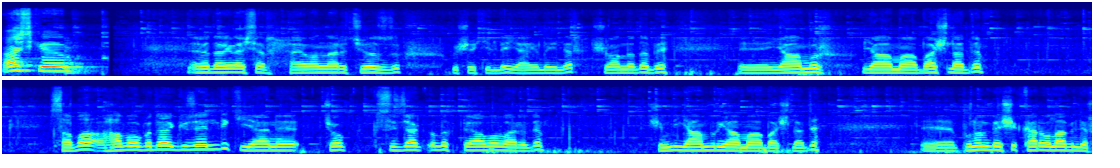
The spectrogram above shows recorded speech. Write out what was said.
Aşkım. Evet arkadaşlar hayvanları çözdük. Bu şekilde yayılıylar. Şu anda da bir e, yağmur yağmaya başladı. Sabah hava o kadar güzeldi ki yani çok sıcak ılık bir hava vardı. Şimdi yağmur yağmaya başladı. E, bunun beşi kar olabilir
